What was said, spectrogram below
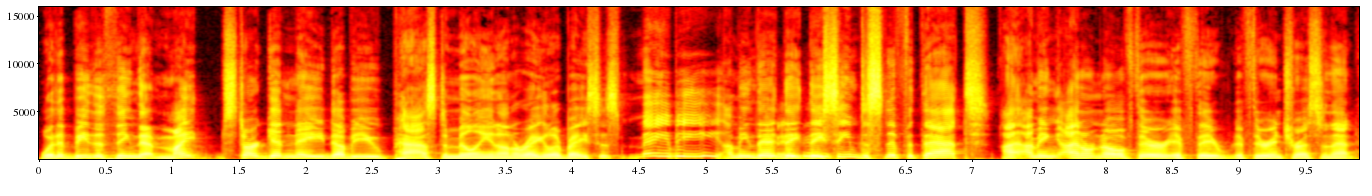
Would it be the thing that might start getting AEW past a million on a regular basis? Maybe. I mean, they they, they seem to sniff at that. I, I mean, I don't know if they're if they if they're interested in that.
